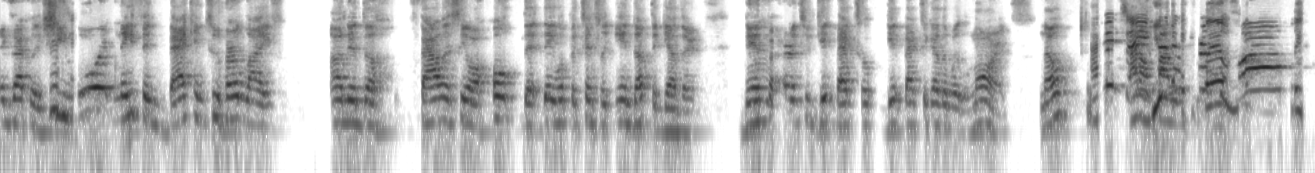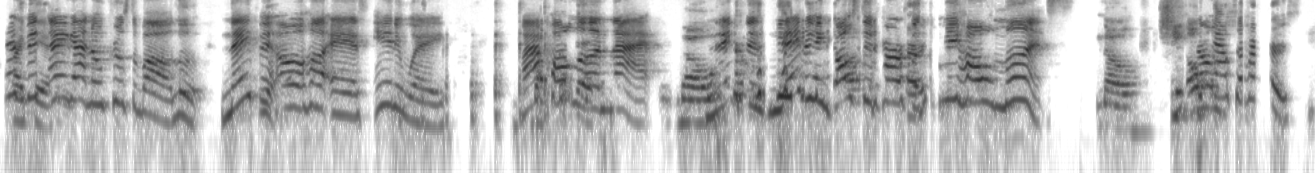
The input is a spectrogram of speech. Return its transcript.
exactly. She lured Nathan back into her life under the fallacy or hope that they would potentially end up together. Then for her to get back to get back together with Lawrence. No, Bitch I ain't got no crystal ball. This right bitch there. ain't got no crystal ball. Look, Nathan Yeah. owed her ass anyway. Bipolar or not, no, Nathan, Nathan ghosted her for three whole months. no. She Reached owed, out to her first. He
